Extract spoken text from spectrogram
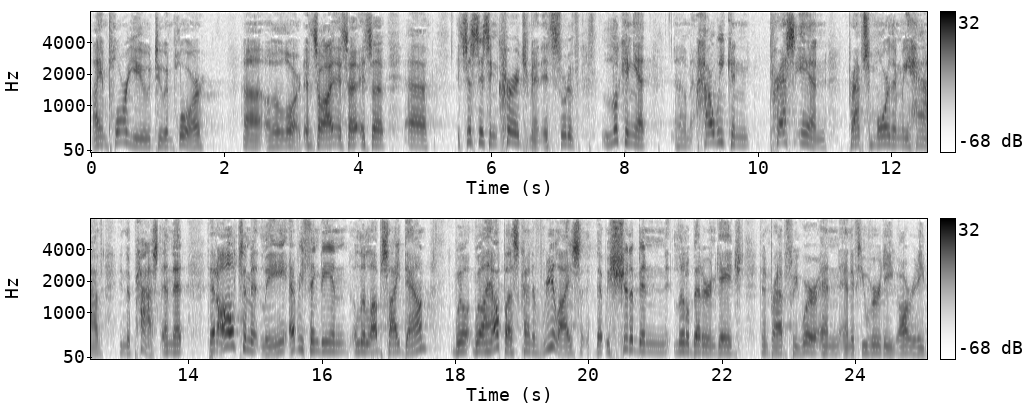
I implore you to implore uh, the Lord. And so I, it's a, it's a, uh, it's just this encouragement. It's sort of looking at um, how we can press in perhaps more than we have in the past. And that, that ultimately, everything being a little upside down will, will help us kind of realize that we should have been a little better engaged than perhaps we were. And, and if you already, already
